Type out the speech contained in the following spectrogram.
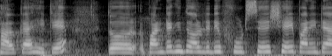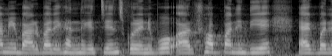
হালকা হিটে তো পানিটা কিন্তু অলরেডি ফুটছে, সেই পানিটা আমি বারবার এখান থেকে চেঞ্জ করে নিব। আর সব পানি দিয়ে একবারে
